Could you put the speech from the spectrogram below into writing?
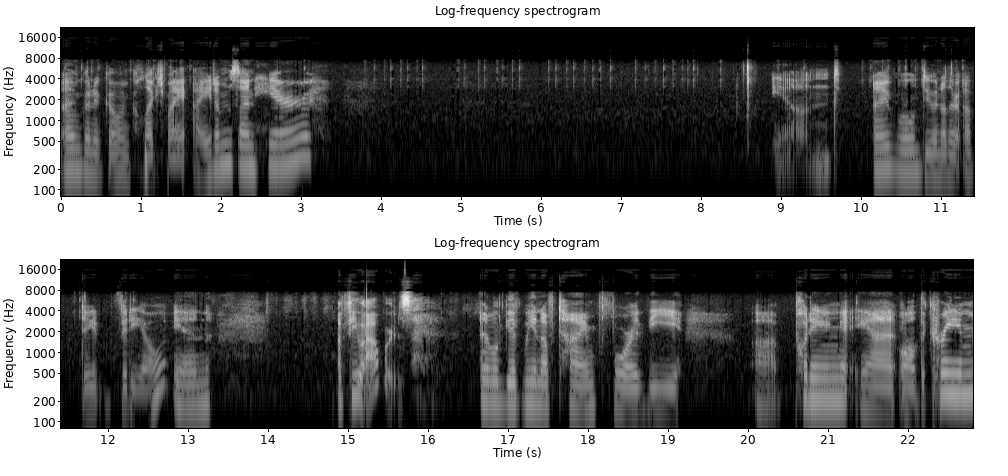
I'm going to go and collect my items on here. And I will do another update video in a few hours. It will give me enough time for the uh, pudding and, well, the cream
